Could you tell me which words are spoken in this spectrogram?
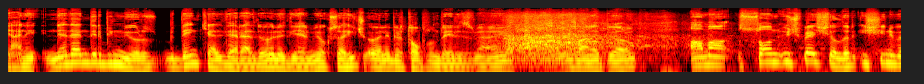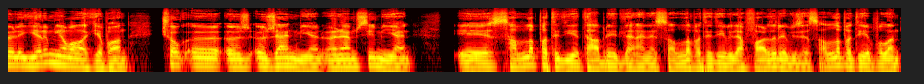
Yani nedendir bilmiyoruz. Denk geldi herhalde öyle diyelim. Yoksa hiç öyle bir toplum değiliz. Yani zannetmiyorum. Ama son 3-5 yıldır işini böyle yarım yamalak yapan, çok e, öz, özenmeyen, önemsemeyen, e, sallapati diye tabir edilen hani sallapati diye bir laf vardır ya bize. Sallapati yapılan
